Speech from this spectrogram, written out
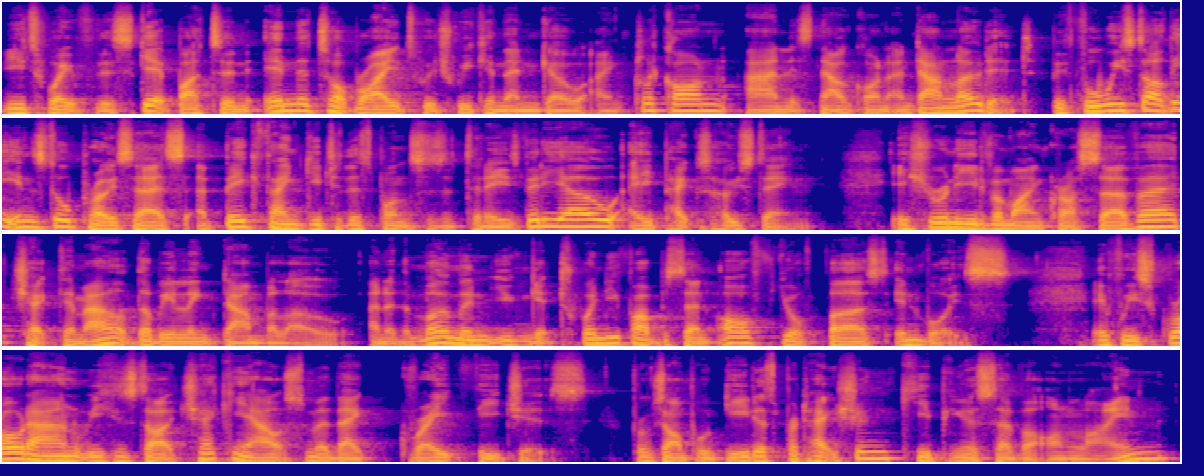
You need to wait for the skip button in the top right, which we can then go and click on, and it's now gone and downloaded. Before we start the install process, a big thank you to the sponsors of today's video, Apex Hosting. If you're in need of a Minecraft server, check them out, they'll be linked down below. And at the moment, you can get 25% off your first invoice. If we scroll down, we can start checking out some of their great features. For example, DDoS protection, keeping your server online,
